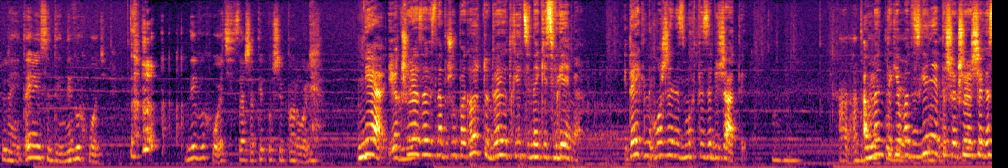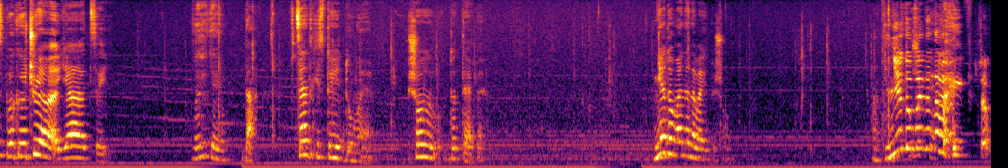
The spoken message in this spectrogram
Туди, та він сиди, не виходь. Не виходь, Саша, ти пиши пароль. Ні, якщо я зараз напишу пароль, то двері відкриються на якесь время. І деяк може не змогти забіжати. А, в мене таке подозріння, те, що якщо я ще раз прокричу, я, я цей. виграю. Да. В центрі стоїть, думає. Пішов до тебе. Ні, до мене наверх пішов. Ні, до мене наверх пішов.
